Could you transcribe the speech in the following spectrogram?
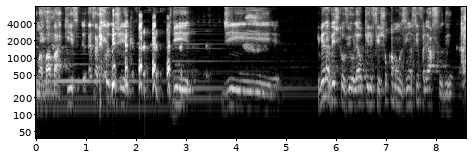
uma babaquice. Essas coisas de, de, de Primeira vez que eu vi o Léo, que ele fechou com a mãozinha assim, falei, ah, fudeu, cara.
